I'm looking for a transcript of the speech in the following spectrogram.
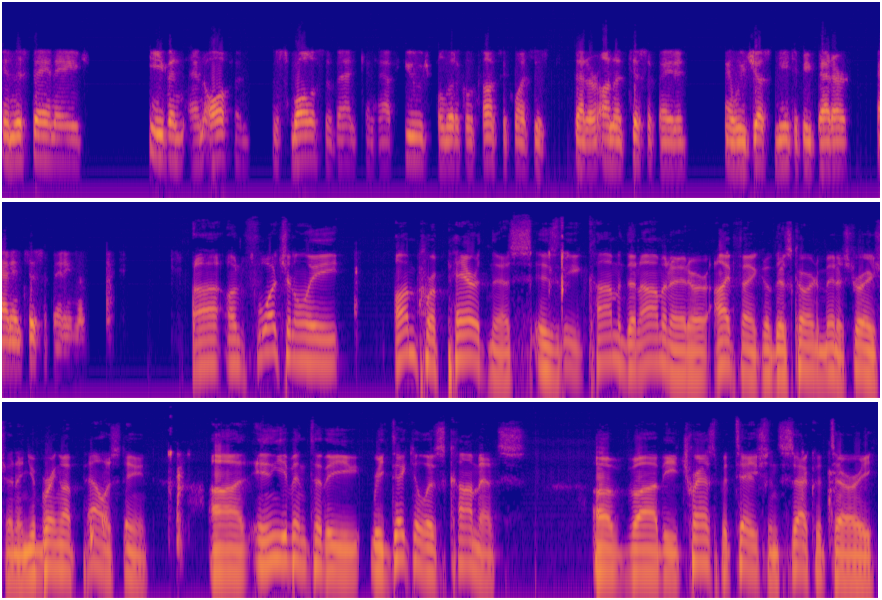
in this day and age, even and often, the smallest event can have huge political consequences that are unanticipated, and we just need to be better at anticipating them. Uh, unfortunately, unpreparedness is the common denominator, I think, of this current administration. And you bring up Palestine, uh, even to the ridiculous comments of uh, the transportation secretary,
